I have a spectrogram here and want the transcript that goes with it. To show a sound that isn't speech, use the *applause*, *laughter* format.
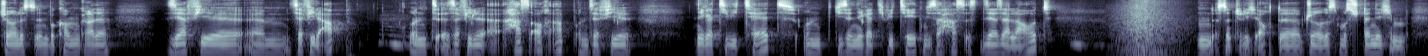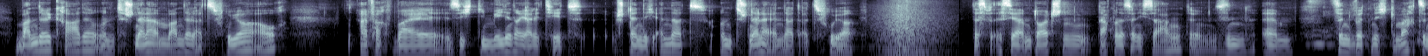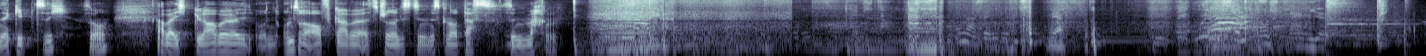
Journalistinnen bekommen gerade sehr viel, ähm, sehr viel ab mhm. und äh, sehr viel Hass auch ab und sehr viel Negativität. Und diese Negativität und dieser Hass ist sehr, sehr laut. Mhm. Ist natürlich auch der Journalismus ständig im Wandel gerade und schneller im Wandel als früher auch. Einfach weil sich die Medienrealität ständig ändert und schneller ändert als früher. Das ist ja im Deutschen, darf man das ja nicht sagen. Sinn, ähm, Sinn wird nicht gemacht, Sinn ergibt sich so. Aber ich glaube, unsere Aufgabe als Journalistin ist genau das, Sinn machen.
